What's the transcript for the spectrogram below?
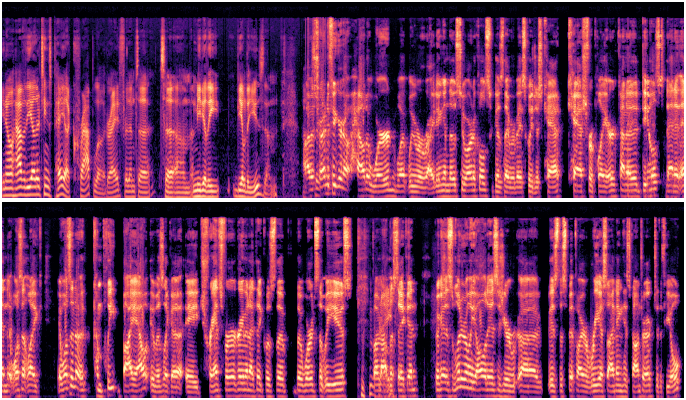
you know have the other teams pay a crap load, right, for them to to um, immediately be able to use them. I was trying to figure out how to word what we were writing in those two articles because they were basically just cash, cash for player kind of deals, and it, and it wasn't like it wasn't a complete buyout. It was like a, a transfer agreement. I think was the the words that we used, if I'm not mistaken. Because literally all it is is your uh, is the Spitfire reassigning his contract to the fuel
